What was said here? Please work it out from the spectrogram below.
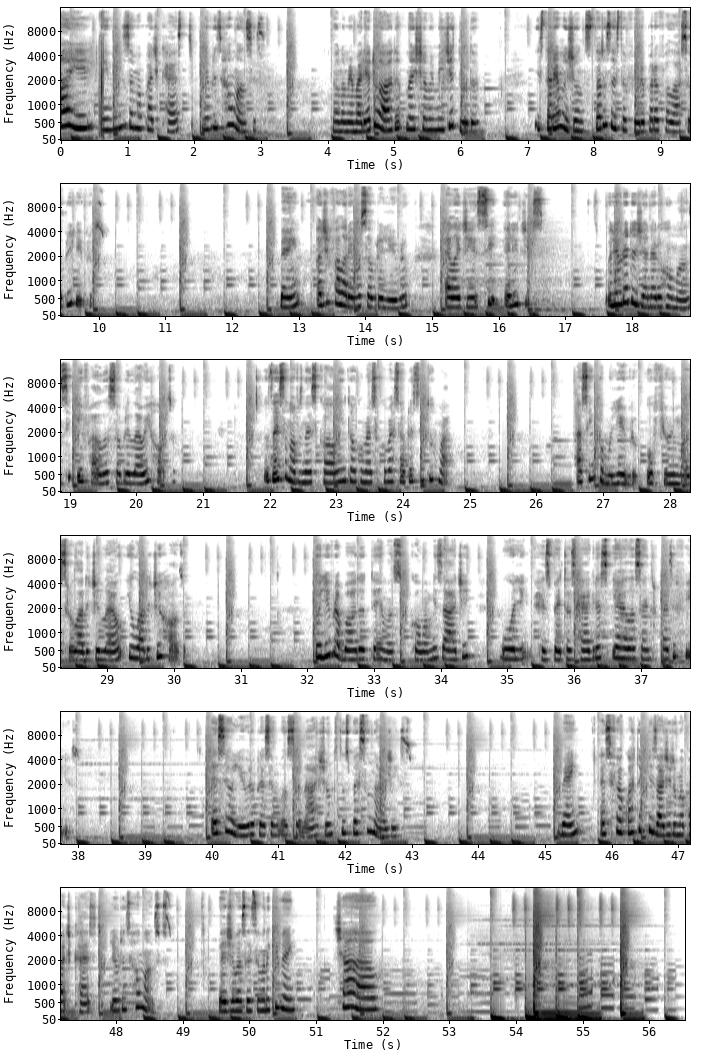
aí, bem-vindos ao meu podcast Livros e Romances. Meu nome é Maria Eduarda, mas chame-me de Duda. Estaremos juntos toda sexta-feira para falar sobre livros. Bem, hoje falaremos sobre o livro Ela Disse, Ele Disse. O livro é do gênero romance e fala sobre Léo e Rosa. Os dois são novos na escola, então começam a conversar para se enturmar. Assim como o livro, o filme mostra o lado de Léo e o lado de Rosa. O livro aborda temas como amizade, bullying, respeito às regras e a relação entre pais e filhos. Esse é o livro para se emocionar junto dos personagens. Bem, esse foi o quarto episódio do meu podcast Livros e Romances. Vejo vocês semana que vem. Tchau!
